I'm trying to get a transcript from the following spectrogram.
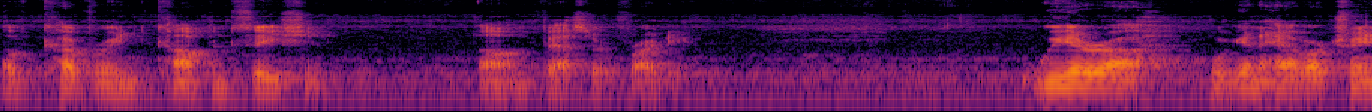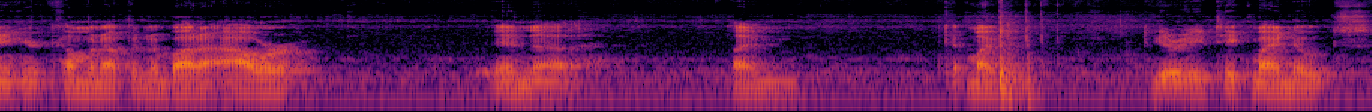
of covering compensation on Fast Start Friday. We are uh, we're going to have our training here coming up in about an hour, and uh, I'm got my get ready to take my notes.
